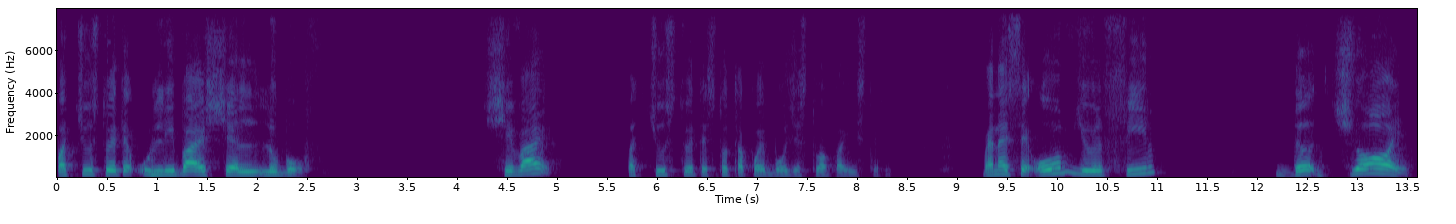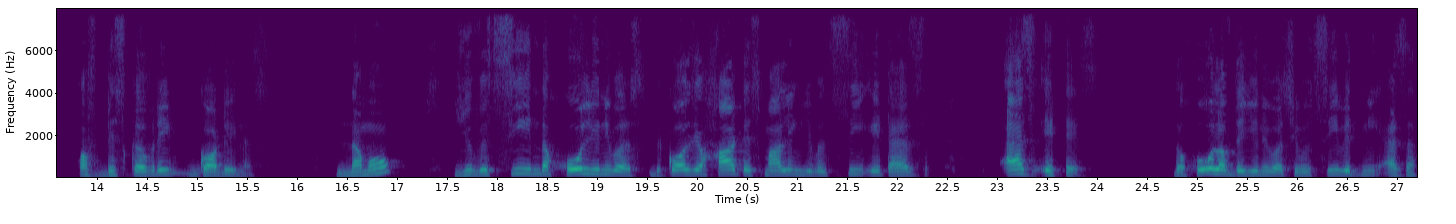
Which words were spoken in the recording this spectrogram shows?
Pachustvete उल्लिबाय Shel Lubov. Shivai Почувствуйте, что такое Божество поистине. When I say Om, you will feel the joy of discovering godliness. Namo, you will see in the whole universe because your heart is smiling, you will see it as, as it is the whole of the universe you will see with me as a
